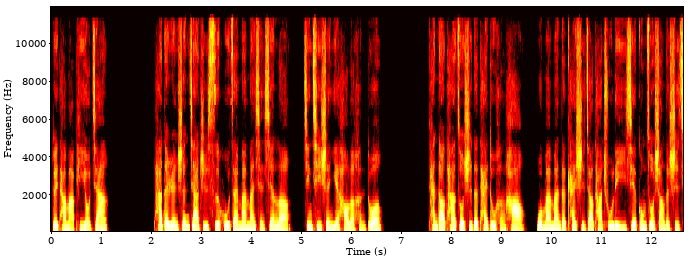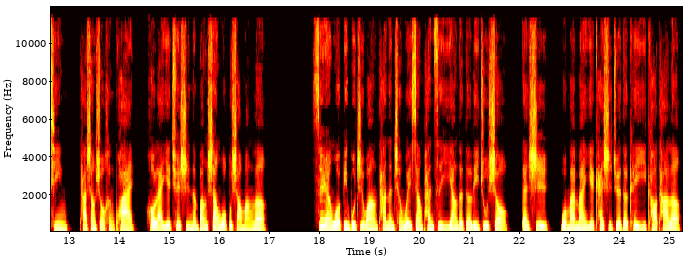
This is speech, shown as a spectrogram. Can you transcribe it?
对他马屁有加。他的人生价值似乎在慢慢显现了，精气神也好了很多。看到他做事的态度很好。我慢慢的开始教他处理一些工作上的事情，他上手很快，后来也确实能帮上我不少忙了。虽然我并不指望他能成为像潘子一样的得力助手，但是我慢慢也开始觉得可以依靠他了。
